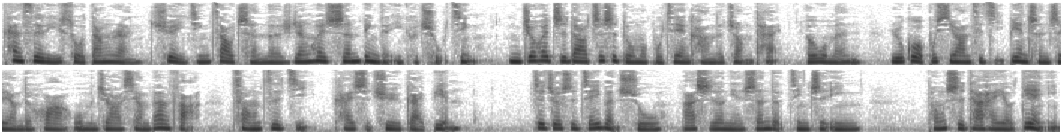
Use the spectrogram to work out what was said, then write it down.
看似理所当然，却已经造成了人会生病的一个处境。你就会知道这是多么不健康的状态，而我们。如果不希望自己变成这样的话，我们就要想办法从自己开始去改变。这就是这本书八十二年生的金智英。同时，它还有电影，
